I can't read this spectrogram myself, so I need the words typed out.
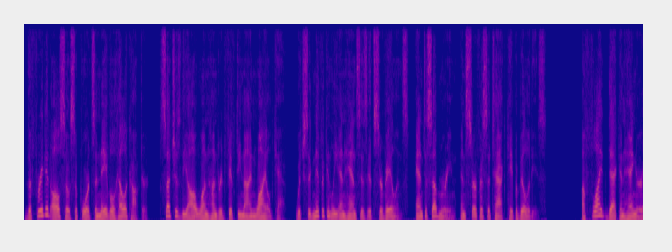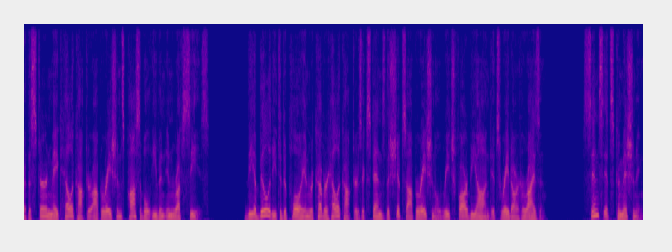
The frigate also supports a naval helicopter, such as the AW-159 Wildcat which significantly enhances its surveillance, anti-submarine, and surface attack capabilities. A flight deck and hangar at the stern make helicopter operations possible even in rough seas. The ability to deploy and recover helicopters extends the ship's operational reach far beyond its radar horizon. Since its commissioning,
